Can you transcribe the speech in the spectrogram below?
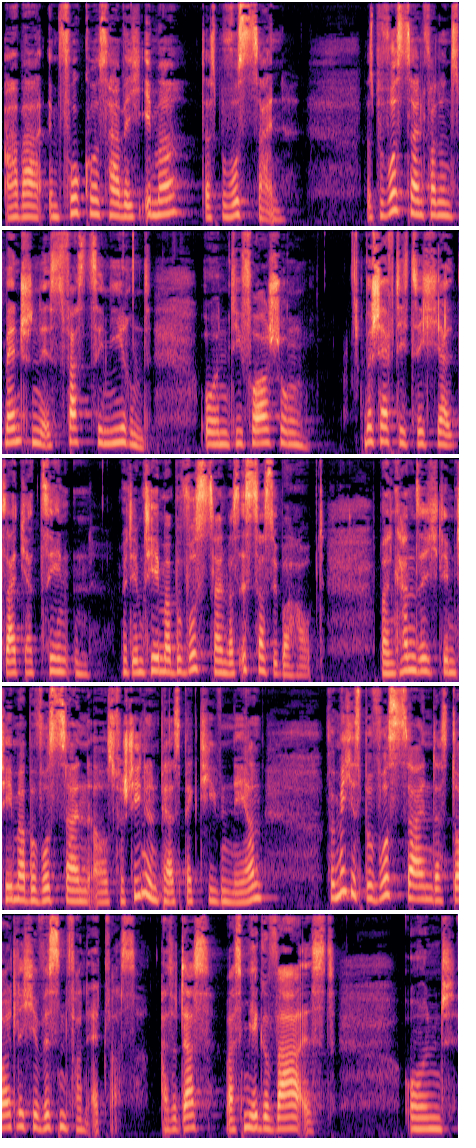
aber im Fokus habe ich immer das Bewusstsein. Das Bewusstsein von uns Menschen ist faszinierend und die Forschung beschäftigt sich seit Jahrzehnten mit dem Thema Bewusstsein. Was ist das überhaupt? Man kann sich dem Thema Bewusstsein aus verschiedenen Perspektiven nähern. Für mich ist Bewusstsein das deutliche Wissen von etwas. Also das, was mir gewahr ist. Und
